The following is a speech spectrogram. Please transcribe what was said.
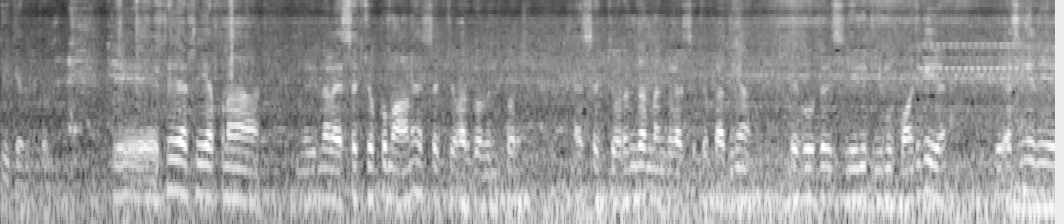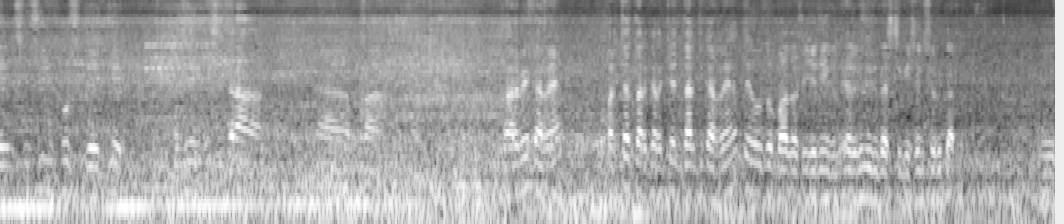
ਠੀਕ ਹੈ ਬਿਲਕੁਲ। ਤੇ ਇੱਥੇ ਅਸੀਂ ਆਪਣਾ ਮੇਰੇ ਨਾਲ ਐਸਐਚਓ ਕਮਾਨ SHO Hargobindpur SHO Rangan Nangal SHO Qadian ਤੇ ਹੋਰ ਜਿਹੜੀ ਸੀਏ ਦੀ ਟੀਮ ਪਹੁੰਚ ਗਈ ਹੈ। ਤੇ ਅਸੀਂ ਇਹਦੇ ਸੀਸੀ ਫੋਰਸ ਦੇਖ ਕੇ ਅਸੀਂ ਇਸੇ ਤਰ੍ਹਾਂ ਆਪਣਾ ਕਾਰਵਾਈ ਕਰ ਰਹੇ ਹਾਂ, ਪਰਚਾ ਦਰਜ ਕਰਕੇ ਦਰਜ ਕਰ ਰਹੇ ਹਾਂ ਤੇ ਉਸ ਤੋਂ ਬਾਅਦ ਅਸੀਂ ਜਿਹੜੀ ਅਗਲੀ ਇਨਵੈਸਟੀਗੇਸ਼ਨ ਸ਼ੁਰੂ ਕਰ ਰਹੇ ਹਾਂ।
